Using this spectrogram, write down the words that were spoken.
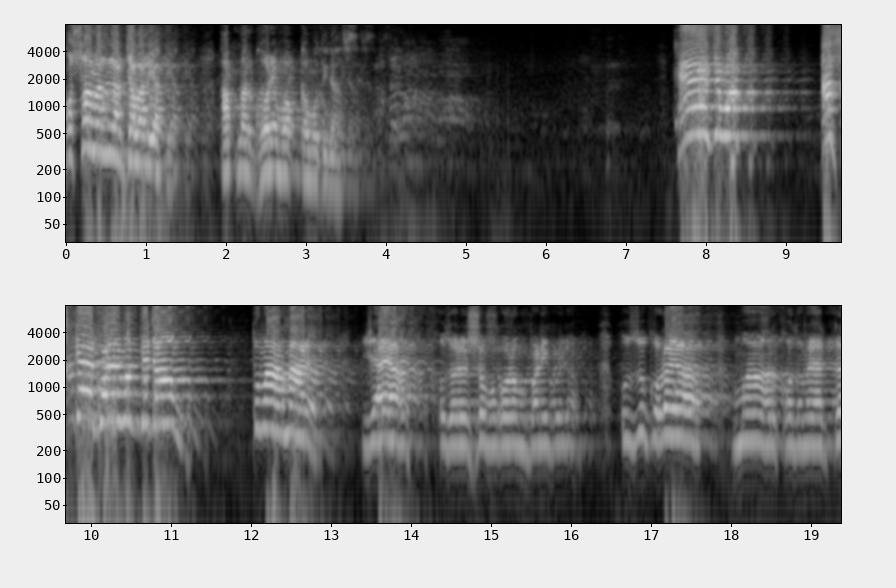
কসম আল্লাহর জালালিয়াতে আপনার ঘরে মক্কা, মদিনা আছে এই যুবক, আজকে ঘরের মধ্যে যাও। তোমার মারে যায়া হজরের সময় গরম পানি উজু মার কদমে একটা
